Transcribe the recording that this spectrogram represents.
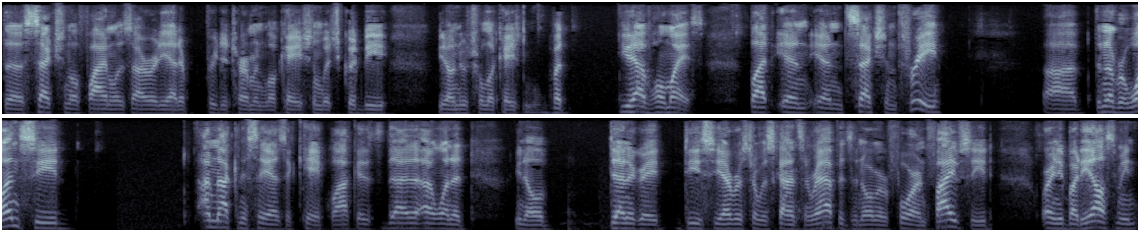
the sectional final is already at a predetermined location, which could be, you know, neutral location, but you have home ice. But in in section three, uh, the number one seed, I'm not going to say as a cakewalk. It's that I want to, you know, denigrate DC Everest or Wisconsin Rapids, the number four and five seed, or anybody else. I mean,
